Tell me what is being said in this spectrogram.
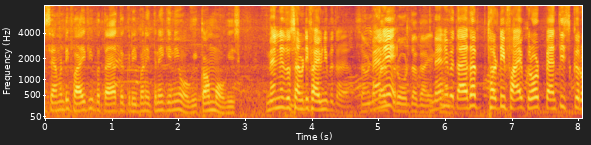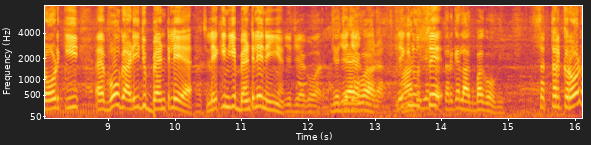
75 ही बताया तकरीबन इतने की नहीं होगी कम होगी इसकी। मैंने तो 75 नहीं बताया। 75 मैंने करोड़ तक आई मैंने। बताया था 35 करोड़ 35 करोड़ की वो गाड़ी जो बेंटले है। अच्छा। लेकिन ये बेंटले नहीं है। ये जैगवार है। ये जैगवार है। लेकिन हाँ, तो उससे- 70 के लगभग होगी। 70 करोड़?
